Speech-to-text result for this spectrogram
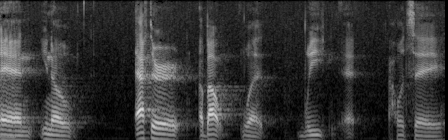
And you know, after about what we, I would say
